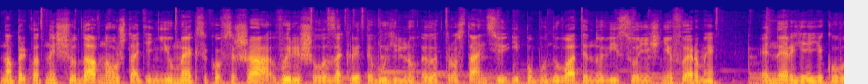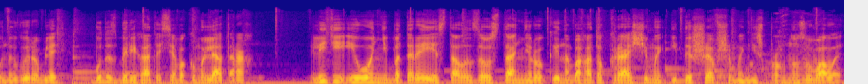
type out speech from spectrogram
Наприклад, нещодавно у штаті Нью-Мексико в США вирішили закрити вугільну електростанцію і побудувати нові сонячні ферми. Енергія, яку вони вироблять, буде зберігатися в акумуляторах. Літій іонні батареї стали за останні роки набагато кращими і дешевшими, ніж прогнозували.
